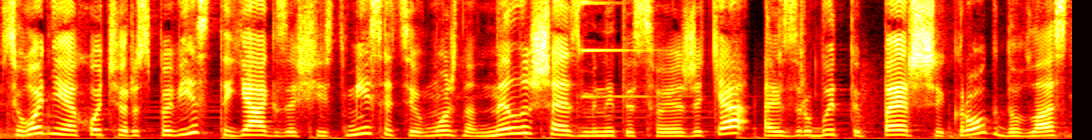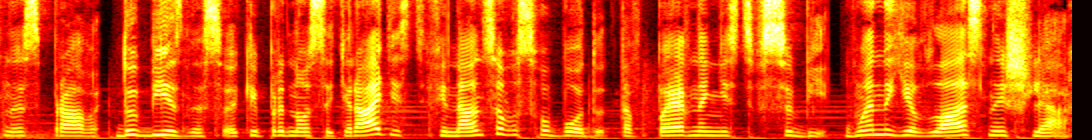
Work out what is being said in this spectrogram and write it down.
Сьогодні я хочу розповісти, як за 6 місяців можна не лише змінити своє життя, а й зробити перший крок до власної справи, до бізнесу, який приносить радість, фінансову свободу та впевненість в собі. У мене є власний шлях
